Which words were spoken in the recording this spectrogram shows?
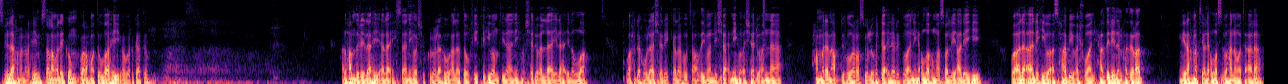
Bismillahirrahmanirrahim. Assalamualaikum warahmatullahi wabarakatuh. Alhamdulillahi ala ihsani wa syukru lahu ala taufiqihi wa amtinani wa asyhadu an la ilaha illallah wahdahu la syarika lahu ta'ziman li sya'ni wa asyhadu anna Muhammadan abduhu wa rasuluhu da'ila ridwani Allahumma salli alaihi wa ala alihi wa ashabi wa ikhwani hadirin dan hadirat yang dirahmati oleh Allah Subhanahu wa taala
